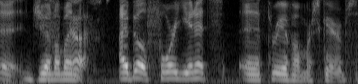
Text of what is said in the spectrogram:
uh, gentlemen, Disgust. I built four units. Uh, three of them were scarabs.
